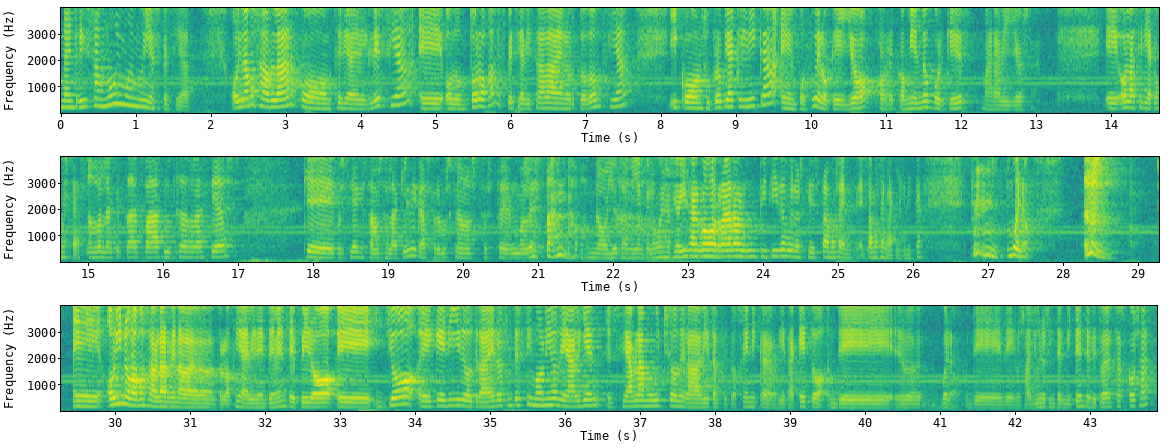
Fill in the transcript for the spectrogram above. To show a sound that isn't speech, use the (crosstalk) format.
una entrevista muy, muy, muy especial. Hoy vamos a hablar con Celia de la Iglesia, eh, odontóloga especializada en ortodoncia y con su propia clínica en Pozuelo, que yo os recomiendo porque es maravillosa. Eh, hola Celia, ¿cómo estás? Hola, ¿qué tal, Paz? Muchas gracias. Que pues sí, aquí estamos en la clínica, esperemos que no nos estén molestando. (laughs) No, yo también, pero bueno, si oís algo raro, algún pitido, bueno, es que estamos en, estamos en la clínica. (clears throat) bueno, (clears throat) eh, hoy no vamos a hablar de nada de odontología, evidentemente, pero eh, yo he querido traeros un testimonio de alguien, se habla mucho de la dieta cetogénica, de la dieta keto, de, eh, bueno, de, de los ayunos intermitentes, de todas estas cosas.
